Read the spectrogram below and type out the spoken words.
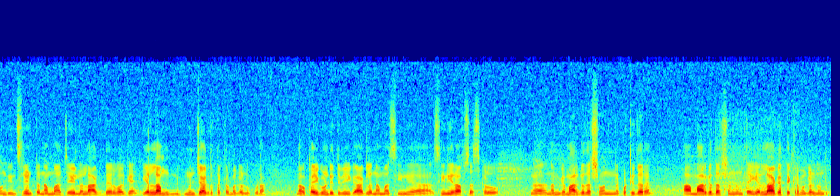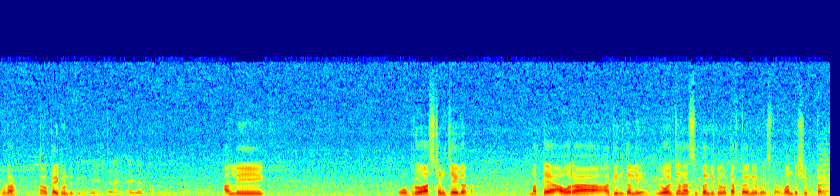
ಒಂದು ಇನ್ಸಿಡೆಂಟ್ ನಮ್ಮ ಜೈಲಲ್ಲಿ ಆಗದೇ ಇರುವಾಗೆ ಎಲ್ಲ ಮುಂ- ಮುಂಜಾಗ್ರತಾ ಕ್ರಮಗಳನ್ನು ಕೂಡ ನಾವು ಕೈಗೊಂಡಿದ್ವಿ ಈಗಾಗಲೇ ನಮ್ಮ ಸೀನಿಯರ್ ಸೀನಿಯರ್ ಆಫೀಸರ್ಸ್ಗಳು ನಮಗೆ ಮಾರ್ಗದರ್ಶನವನ್ನು ಕೊಟ್ಟಿದ್ದಾರೆ. ಆ ಮಾರ್ಗದರ್ಶನದಂತೆ ಎಲ್ಲ ಅಗತ್ಯ ಕ್ರಮಗಳನ್ನು ಕೂಡ ನಾವು ಕೈಗೊಂಡಿದ್ವಿ ಅಲ್ಲಿ ಒಬ್ಬರು ಅಸಿಸ್ಟೆಂಟ್ ಜೈಲರ್ ಮತ್ತು ಅವರ ಅಧೀನದಲ್ಲಿ ಏಳು ಜನ ಸಿಬ್ಬಂದಿಗಳು ಕರ್ತವ್ಯ ನಿರ್ವಹಿಸ್ತಾರೆ ಒಂದು ಶಿಫ್ಟಲ್ಲಿ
